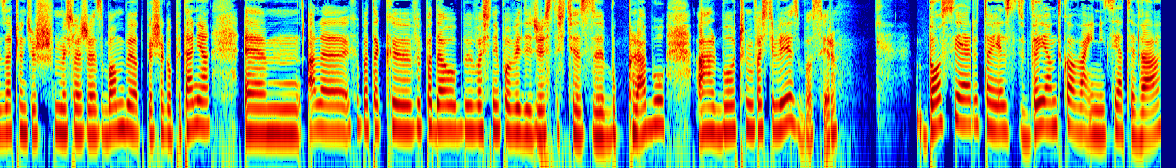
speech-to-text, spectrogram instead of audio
zacząć już, myślę, że z bomby, od pierwszego pytania, ale chyba tak wypadałoby właśnie powiedzieć, że jesteście z Book Clubu, albo czym właściwie jest Bossier? Bossier to jest wyjątkowa inicjatywa.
